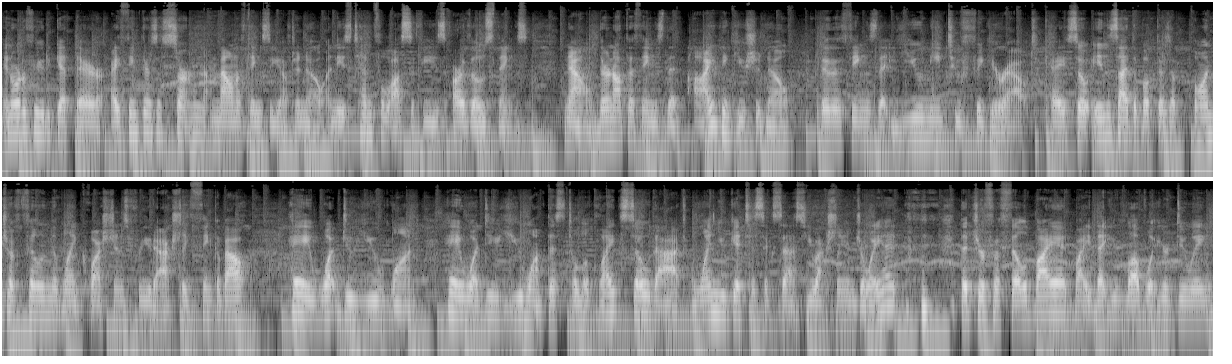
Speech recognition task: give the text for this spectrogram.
in order for you to get there, I think there's a certain amount of things that you have to know. And these 10 philosophies are those things. Now, they're not the things that I think you should know, they're the things that you need to figure out. Okay, so inside the book, there's a bunch of fill in the blank questions for you to actually think about. Hey, what do you want? Hey, what do you want this to look like? So that when you get to success, you actually enjoy it, that you're fulfilled by it, by that you love what you're doing,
